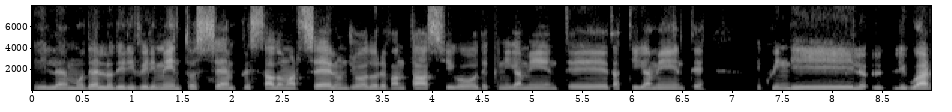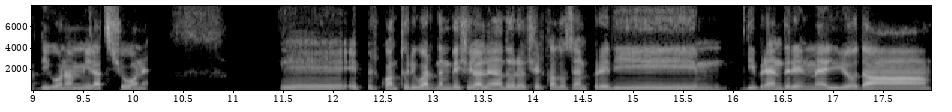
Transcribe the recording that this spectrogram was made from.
il modello di riferimento è sempre stato Marcelo, un giocatore fantastico tecnicamente, tatticamente e quindi li guardi con ammirazione. E, e, per quanto riguarda invece l'allenatore, ho cercato sempre di, di prendere il meglio da,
